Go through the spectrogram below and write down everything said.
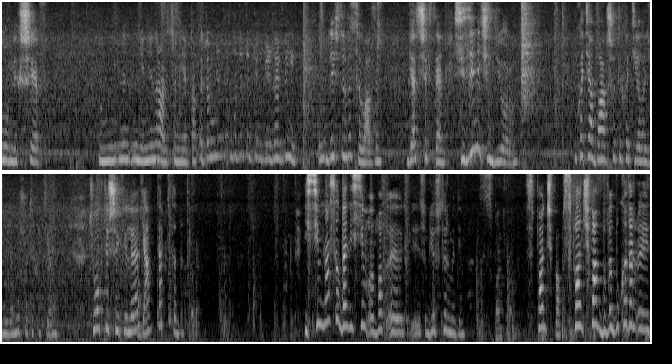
Них шеф? Ну, Не, не, не нравится мне это. Это мне вот это завжди. Onu değiştirmesi lazım. Gerçekten. Sizin için diyorum. Ну хотя бар, что ты хотела, Юля? Ну что ты хотела? Çok teşekkürler. Yan tahtada. İsim nasıl? Ben isim e, bak e, e, göstermedim. SpongeBob. SpongeBob. SpongeBob ve bu kadar e,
